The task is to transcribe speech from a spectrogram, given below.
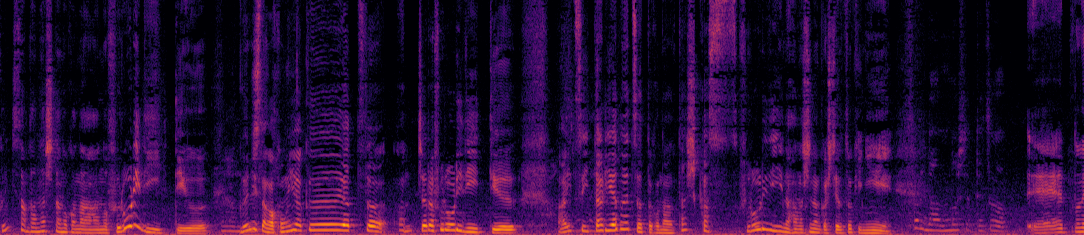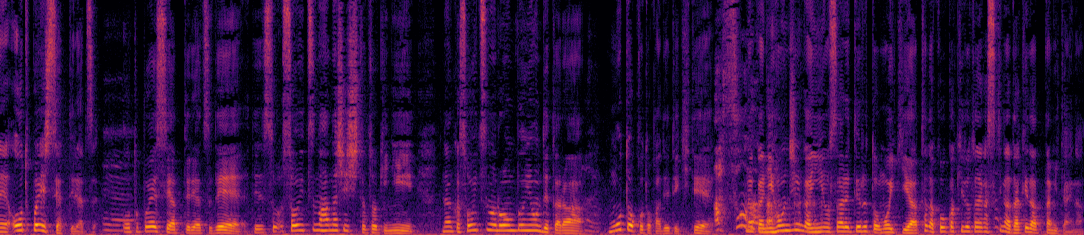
郡司さんと話したのかなあのフロリディっていう郡司さんが翻訳やってたアンチャラ・フロリディっていうあいつイタリアのやつだったかな。確かフロリディの話なんかしてる時にそれ何の哲学えーっとねオートポエシスやってるやつ、えーオートポエシスやってるやつででそそいつの話した時になんかそいつの論文読んでたら、い。元子とか出てきてななんか日本人が引用されてると思いきやただ広角機動隊が好きなだけだったみたいな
